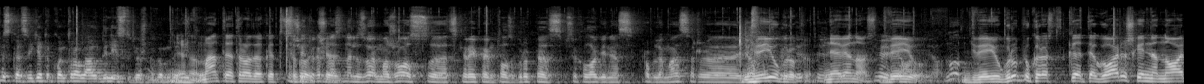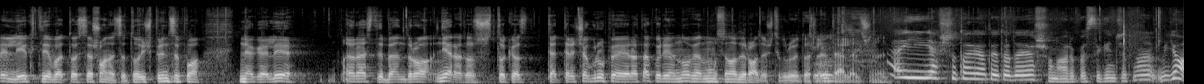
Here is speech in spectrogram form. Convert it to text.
viskas, reikėtų kontrolą aldalys turiu kažkokiam dalykui. Man tai atrodo, kad. Šiaip, čia... Mes analizuojame mažos atskirai paimtos grupės psichologinės problemas ir... Jos... Dviejų grupių, ne vienos, dviejų. Dviejų, nu... dviejų grupių, kurios kategoriškai nenori likti va, tose šonuose. Tu iš principo negali rasti bendro, nėra tos tokios, te, trečia grupė yra ta, kuri, nu, mums vienodai rodo iš tikrųjų tos lentelės, žinai. Ai, aš šitoje vietoje tada aš noriu pasiginčyti. Nu, jo,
